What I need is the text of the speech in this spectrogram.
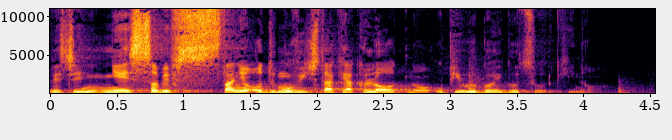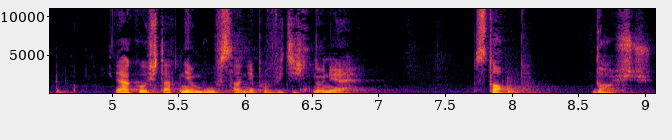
Wiecie, nie jest sobie w stanie odmówić tak jak Lot. No, upiły go jego córki. No. Jakoś tak nie był w stanie powiedzieć, no nie. Stop. Dość.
